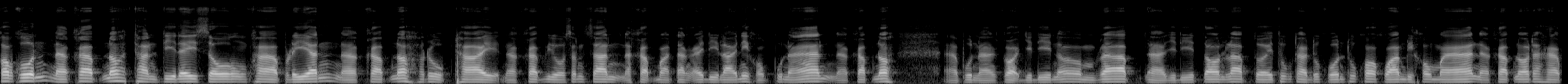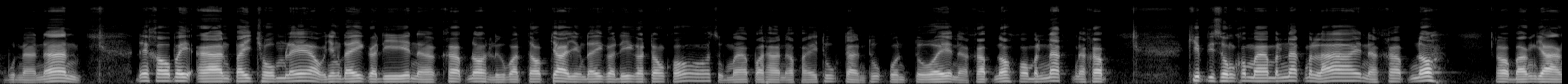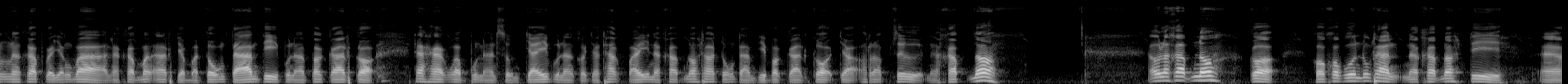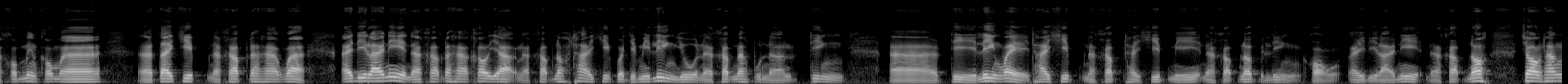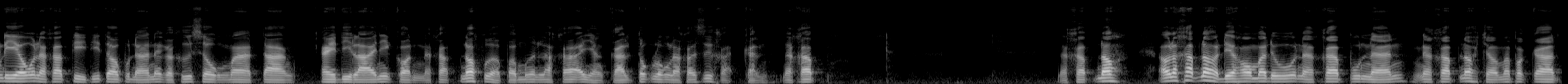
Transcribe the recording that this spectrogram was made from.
ขอบคุณนะครับเนาะท่านที่ได้ส่งภาพเรียญนะครับเนาะรูปถ่ายนะครับวิดีโอสั้นๆนะครับมาตั้ง ID ไลน์นี่ของผู้นานนะครับเนาะผู้นานก็ยินดีน้อมรับยินดีต้อนรับโดยทุกท่านทุกคนทุกข้อความที่เข้ามานะครับเนาะถ้าหากผู้นานนั้นได้เข้าไปอ่านไปชมแล้วยังใดก็ดีนะครับเนาะหรือว่าตอบจ้ายังใดก็ดีก็ต้องขอสุมาประทานอภัยทุกท่านทุกคนตัวนะครับเนาะเพรามันนักนะครับ คลิปที่ส่งเข้ามามันนักมันหลายนะครับเนาะก็บางอย่างนะครับก็ยังว่านะครับมันอาจจะบัตรงตามที่ผู้นานประกาศก็ถ้าหากว่าผู้นันสนใจผู้นันก็จะทักไปนะครับเนาะถ้าตรงตามที่ประกาศก็จะรับซื้อนะครับเนาะเอาละครับเนาะก็ขอขอบคุณทุกท่านนะครับเนาะที่คอมเมนต์เข้ามาใต้คลิปนะครับถ้าหากว่า ID ไลน์นี่นะครับถ้าหากเข้ายากนะครับเนาะท้ายคลิปก็จะมีลิงก์อยู่นะครับนะผู้นันทิ้ง อ่าที่ลิงก์ไว้ท้ายคลิปนะครับท้ายคลิปมีนะครับเนาะเป็นลิงก์ของ ID ไลน์นี่นะครับเนาะช่องทางเดียวนะครับที่ติดต่อผู้นั้นนั่นก็คือส่งมาทาง ID Line นี่ก่อนนะครับเนอกเพื่อประเมินราคาอย่างการตกลงราคาซื้อขายกันนะครับนะครับเนาะเอาละครับเนาะเดี๋ยวเรามาดูนะครับผู้นั้นนะครับเนาะจะมาประกาศ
